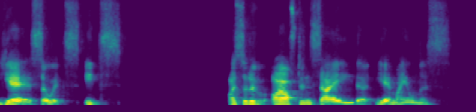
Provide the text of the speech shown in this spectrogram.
yeah, so it's it's I sort of I often say that yeah, my illness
